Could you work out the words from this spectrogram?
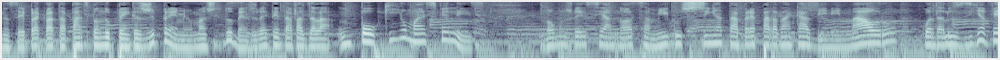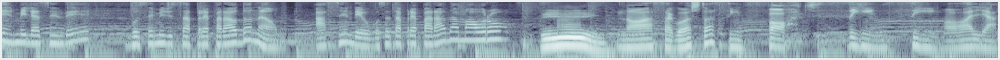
Não sei para que ela tá participando do Pencas de Prêmio, mas tudo bem, a gente vai tentar fazer ela um pouquinho mais feliz. Vamos ver se a nossa amiguinha tá preparada na cabine. Mauro, quando a luzinha vermelha acender, você me disse tá preparado ou não? Acendeu. Você tá preparada, Mauro? Sim. Nossa, gosto assim, forte. Sim, sim. Olha,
